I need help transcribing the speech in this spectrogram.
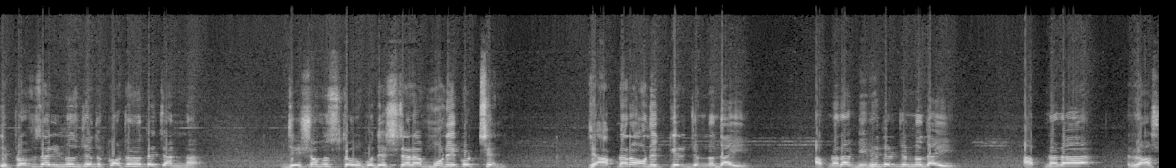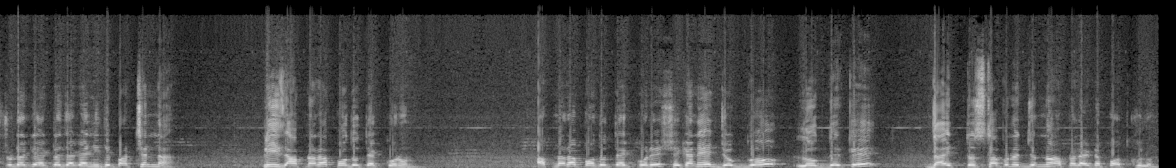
যে প্রফেসর ইউনুস যেহেতু কঠোর হতে চান না, যে সমস্ত উপদেষ্টারা মনে করছেন যে আপনারা অনেকের জন্য দায়ী, আপনারা বিভেদের জন্য দায়ী, আপনারা রাষ্ট্রটাকে একটা জায়গায় নিতে পারছেন না, প্লিজ আপনারা পদত্যাগ করুন। আপনারা পদত্যাগ করে সেখানে যোগ্য লোকদেরকে দায়িত্ব স্থাপনের জন্য আপনারা একটা পথ খুলুন।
